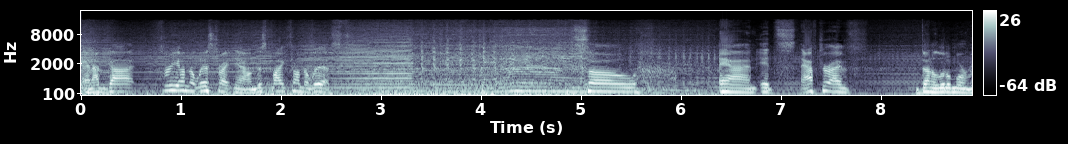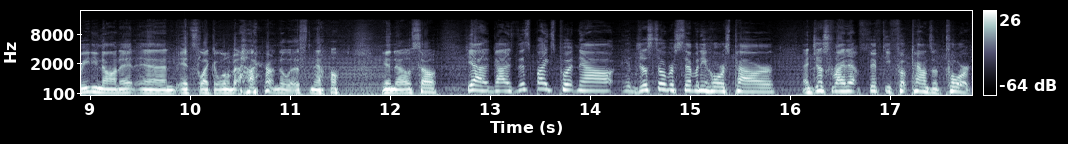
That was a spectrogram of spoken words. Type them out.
And I've got three on the list right now, and this bike's on the list. So, and it's after I've done a little more reading on it and it's like a little bit higher on the list now, you know. So yeah, guys, this bike's putting out just over 70 horsepower and just right at 50 foot-pounds of torque.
